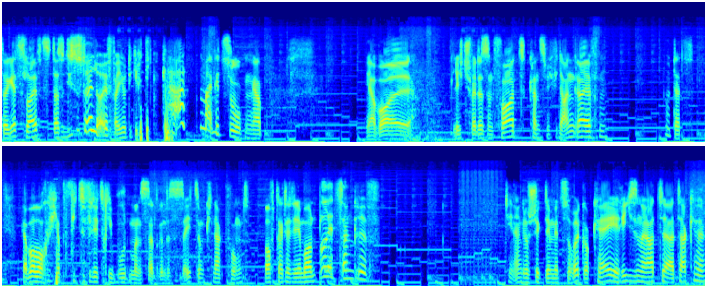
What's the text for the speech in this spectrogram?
So, jetzt läuft's. Also dieses Duell läuft, weil ich auch die richtigen Karten mal gezogen habe. Jawohl. Lichtschwerter sind fort. Kannst mich wieder angreifen. Und das ich habe aber auch, ich habe viel zu viele Tributmonster drin. Das ist echt so ein Knackpunkt. Beauftragter Dämon, Blitzangriff. Den Angriff schickt er mir zurück. Okay, Riesenratte, Attacke.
